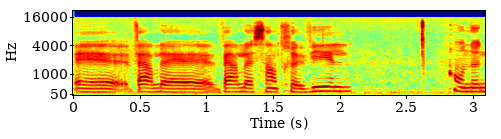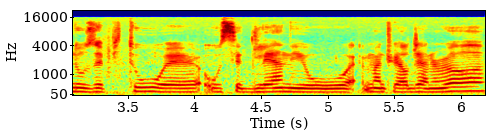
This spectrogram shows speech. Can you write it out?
vers le, vers le centre-ville. On a nos hôpitaux au Site Glen et au Montreal General.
